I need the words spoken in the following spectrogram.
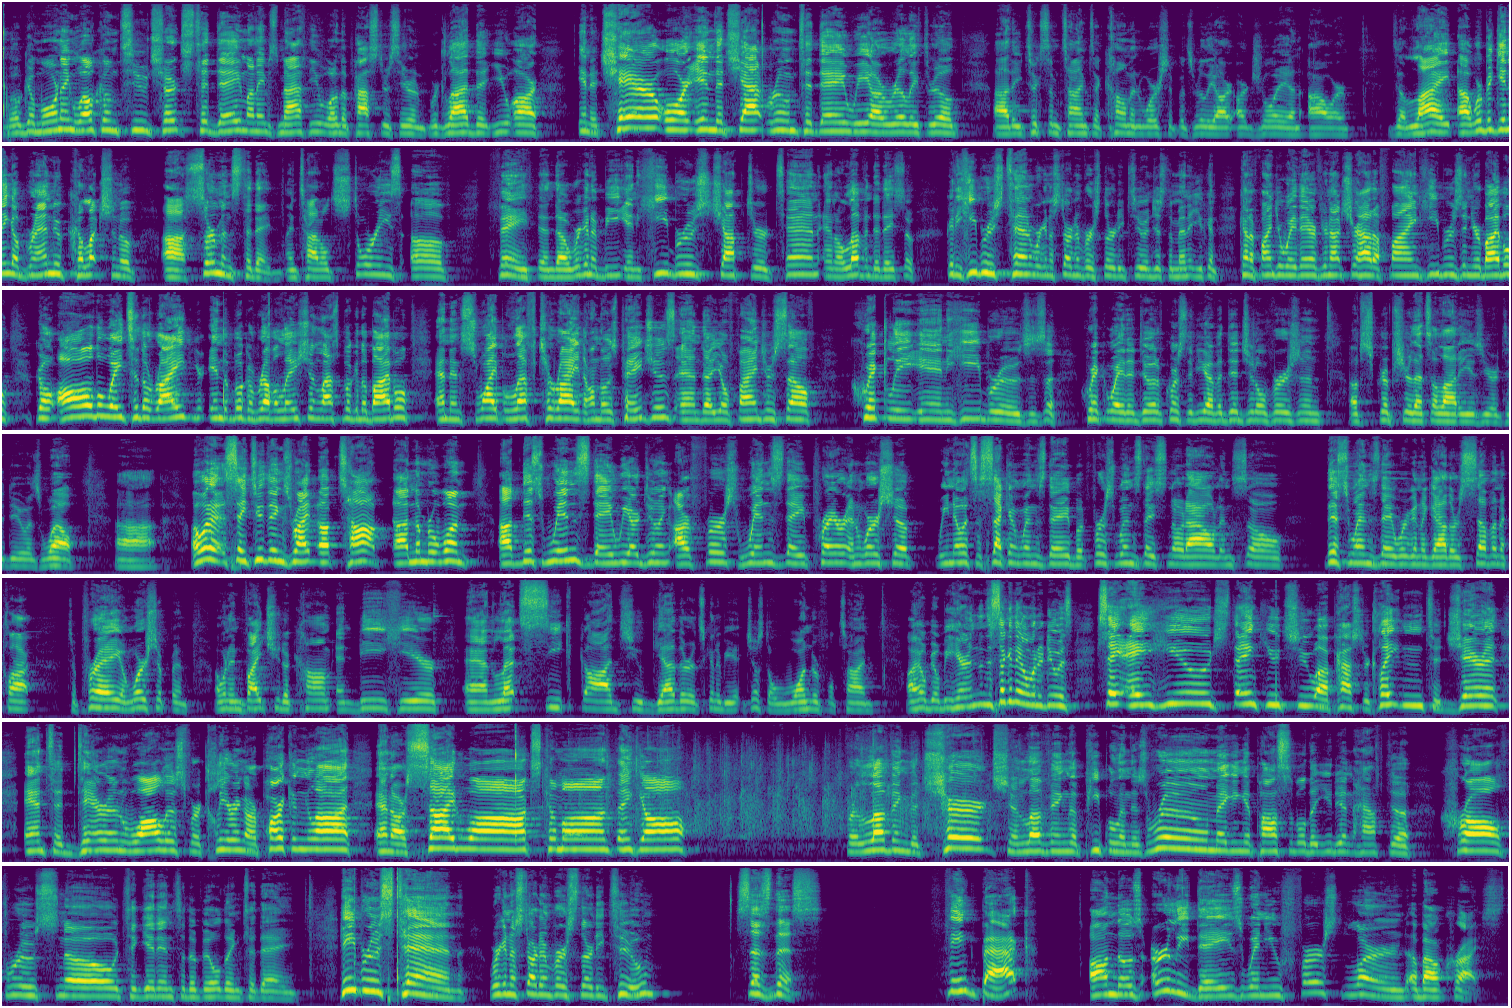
Well, good morning. Welcome to church today. My name is Matthew, one of the pastors here, and we're glad that you are in a chair or in the chat room today. We are really thrilled uh, that you took some time to come and worship. It's really our, our joy and our delight. Uh, we're beginning a brand new collection of uh, sermons today entitled Stories of Faith. And uh, we're going to be in Hebrews chapter 10 and 11 today. So Go to Hebrews 10. We're going to start in verse 32 in just a minute. You can kind of find your way there. If you're not sure how to find Hebrews in your Bible, go all the way to the right. You're in the book of Revelation, last book of the Bible, and then swipe left to right on those pages, and uh, you'll find yourself quickly in Hebrews. It's a quick way to do it. Of course, if you have a digital version of Scripture, that's a lot easier to do as well. Uh, I want to say two things right up top. Uh, number one, uh, this Wednesday, we are doing our first Wednesday prayer and worship we know it's the second Wednesday, but first Wednesday snowed out. And so this Wednesday, we're going to gather 7 o'clock to pray and worship. And I want to invite you to come and be here and let's seek God together. It's going to be just a wonderful time. I hope you'll be here. And then the second thing I want to do is say a huge thank you to uh, Pastor Clayton, to Jarrett, and to Darren Wallace for clearing our parking lot and our sidewalks. Come on, thank y'all for loving the church and loving the people in this room, making it possible that you didn't have to crawl through snow to get into the building today. Hebrews 10, we're going to start in verse 32, says this Think back on those early days when you first learned about Christ.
